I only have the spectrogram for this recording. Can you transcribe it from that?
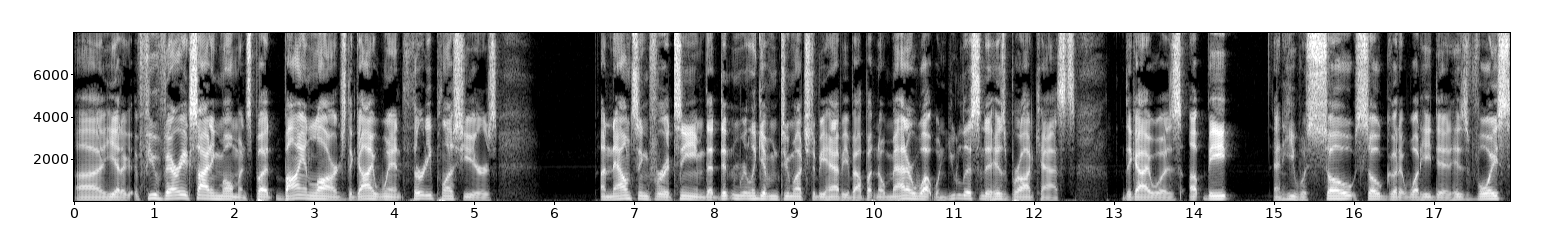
Uh, he had a, a few very exciting moments, but by and large, the guy went 30 plus years announcing for a team that didn't really give him too much to be happy about. But no matter what, when you listen to his broadcasts, the guy was upbeat and he was so, so good at what he did. His voice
